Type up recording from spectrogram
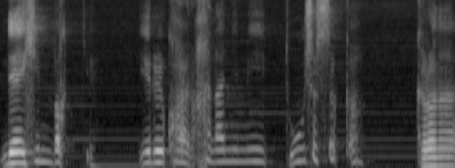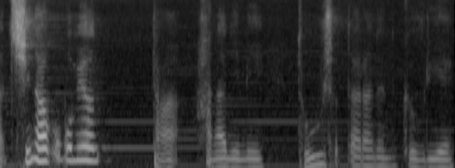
내 힘밖에 이를 과연 하나님이 도우셨을까? 그러나 지나고 보면 다 하나님이 도우셨다라는 그 우리의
